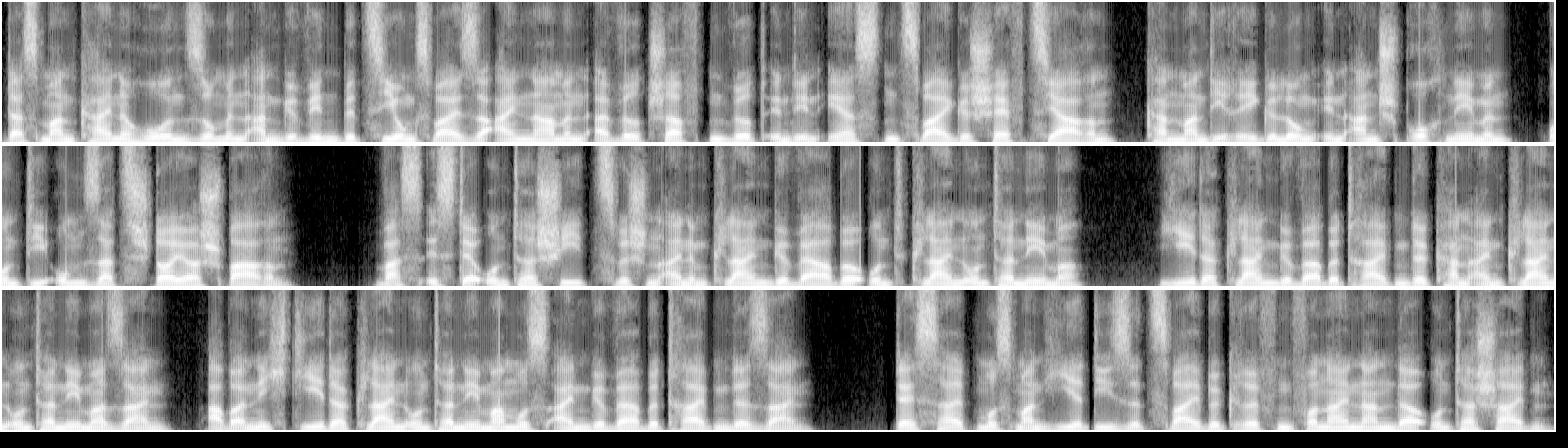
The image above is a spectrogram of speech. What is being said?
dass man keine hohen Summen an Gewinn bzw. Einnahmen erwirtschaften wird in den ersten zwei Geschäftsjahren, kann man die Regelung in Anspruch nehmen und die Umsatzsteuer sparen. Was ist der Unterschied zwischen einem Kleingewerbe und Kleinunternehmer? Jeder Kleingewerbetreibende kann ein Kleinunternehmer sein, aber nicht jeder Kleinunternehmer muss ein Gewerbetreibende sein. Deshalb muss man hier diese zwei Begriffen voneinander unterscheiden.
